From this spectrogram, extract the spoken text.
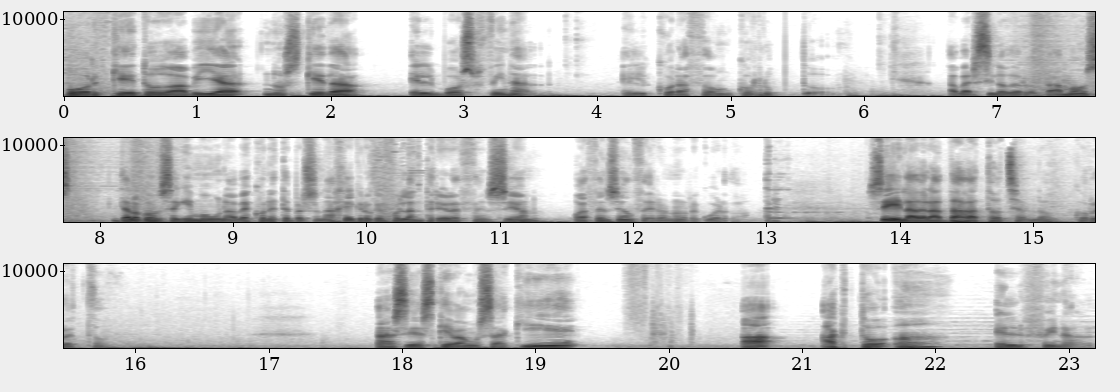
Porque todavía nos queda el boss final. El corazón corrupto. A ver si lo derrotamos. Ya lo conseguimos una vez con este personaje. Creo que fue la anterior ascensión. O ascensión cero, no recuerdo. Sí, la de las dagas tochas, ¿no? Correcto. Así es que vamos aquí. A acto A. El final.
